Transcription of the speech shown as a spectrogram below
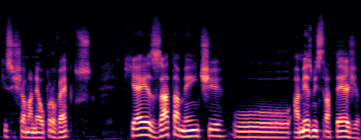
que se chama Neo Provectus, que é exatamente o, a mesma estratégia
